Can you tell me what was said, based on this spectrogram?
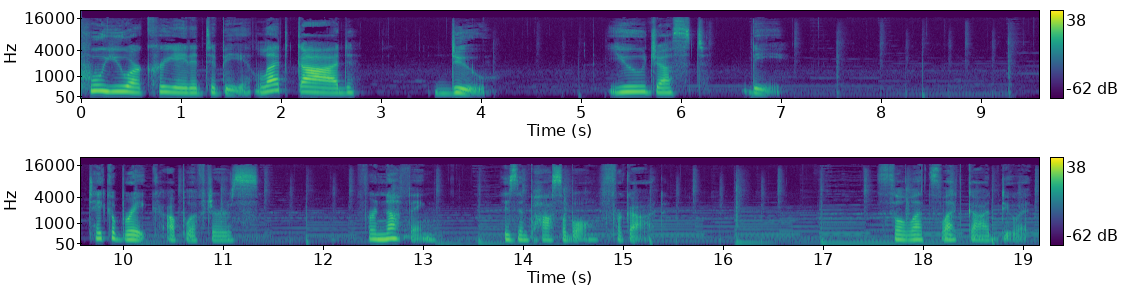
who you are created to be. Let God do. You just be. Take a break, uplifters, for nothing is impossible for God. So let's let God do it.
